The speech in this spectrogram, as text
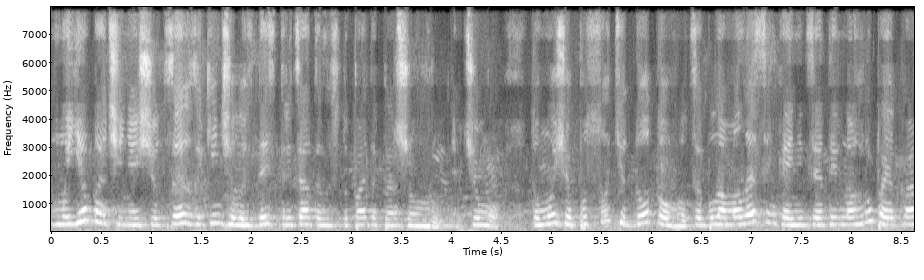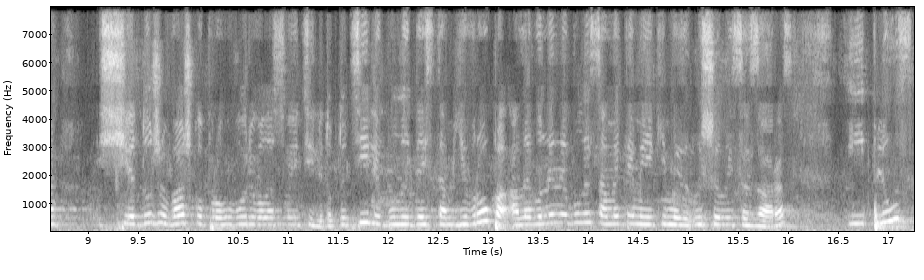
моє бачення, що це закінчилось десь 30 листопада, 1 грудня. Чому? Тому що по суті до того це була малесенька ініціативна група, яка ще дуже важко проговорювала свої цілі. Тобто цілі були десь там Європа, але вони не були саме тими, якими лишилися зараз. І плюс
